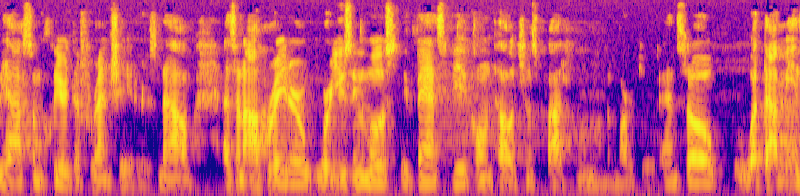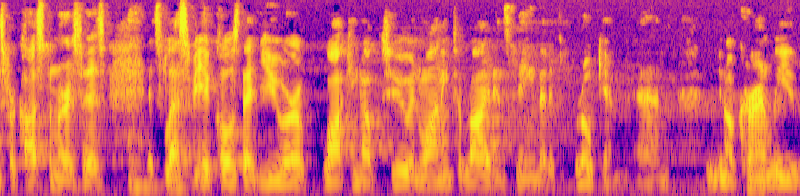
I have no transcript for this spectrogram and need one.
we have some clear differentiators. Now, as an operator, we're using the most advanced vehicle intelligence platform on the market. And so what that means for customers is it's less vehicles that you are walking up to and wanting to ride and seeing that it's broken. And, you know, currently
